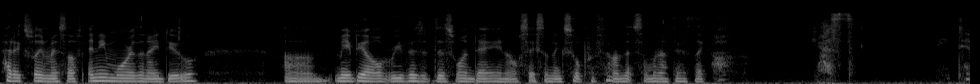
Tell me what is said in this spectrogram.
how to explain myself any more than I do. Um, maybe I'll revisit this one day and I'll say something so profound that someone out there is like, oh, yes, me too.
